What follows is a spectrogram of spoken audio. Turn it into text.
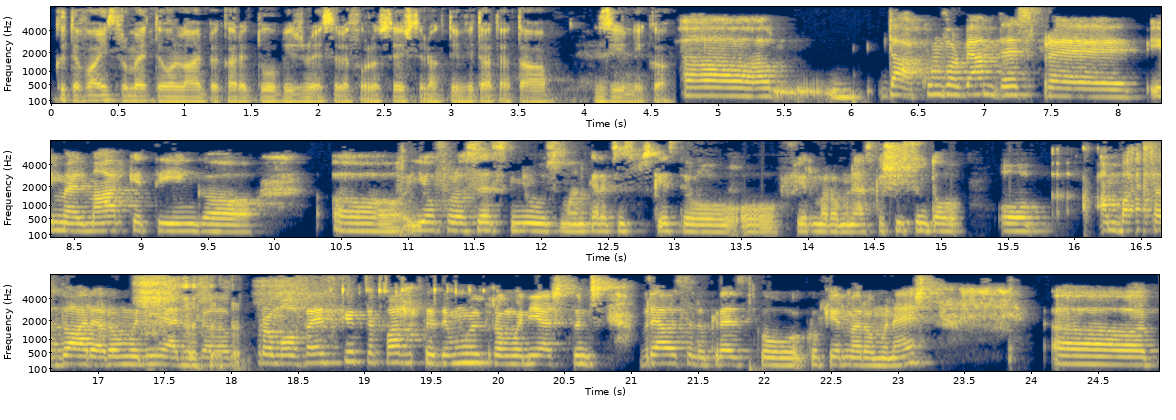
câteva instrumente online pe care tu obișnuiești să le folosești în activitatea ta zilnică? Uh, da, cum vorbeam despre email marketing, uh, uh, eu folosesc Newsman, care ți-am spus că este o, o firmă românească și sunt o, o ambasadoare a României, adică promovez cât se poate de mult România și atunci vreau să lucrez cu, cu firme românești. Uh,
